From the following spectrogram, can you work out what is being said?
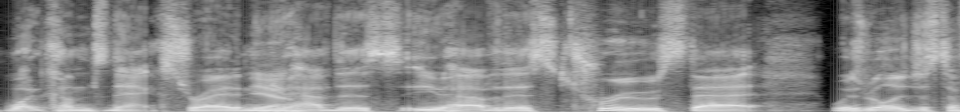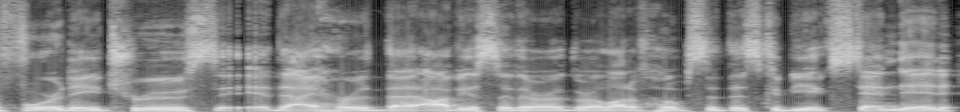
what comes next, right? I mean, Yeah. you have this you have this truce that was really just a four day truce. I heard that obviously there are, there are a lot of hopes that this could be extended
